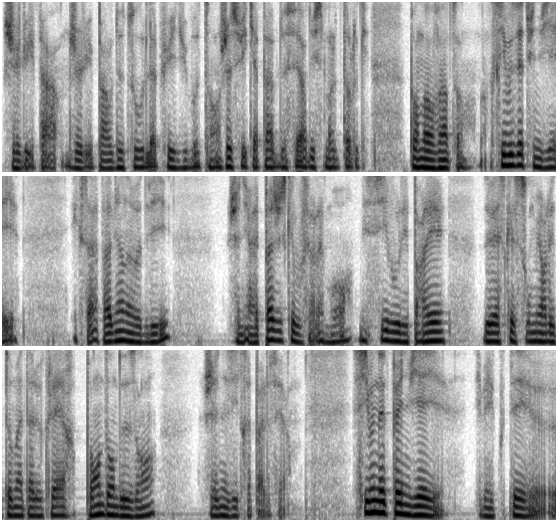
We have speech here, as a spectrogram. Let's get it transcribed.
je lui parle. Je lui parle de tout, de la pluie et du beau temps. Je suis capable de faire du small talk pendant 20 ans. Donc, si vous êtes une vieille et que ça va pas bien dans votre vie, Je n'irai pas jusqu'à vous faire l'amour, mais si vous voulez parler de est-ce qu'elles sont mûres les tomates à Leclerc pendant deux ans, je n'hésiterai pas à le faire. Si vous n'êtes pas une vieille, eh bien écoutez, euh,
